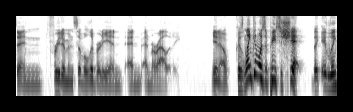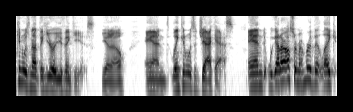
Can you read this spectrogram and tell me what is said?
than freedom and civil liberty and and and morality. You know, because Lincoln was a piece of shit. Like Lincoln was not the hero you think he is. You know, and Lincoln was a jackass. And we got to also remember that like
